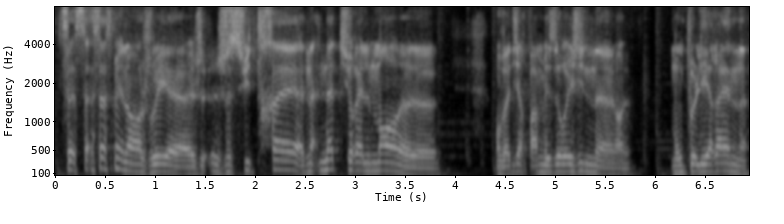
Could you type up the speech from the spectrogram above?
Ça, ça, ça se mélange, oui. Je, je suis très na- naturellement, euh, on va dire par mes origines euh, montpelliéraines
